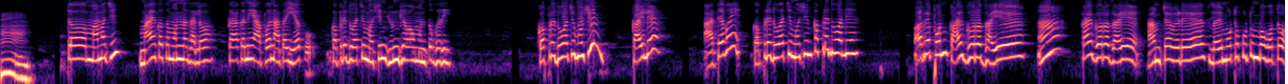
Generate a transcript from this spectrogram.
हम्म. तर मामाजी माय कसं म्हणणं झालं? का कनी आपण आता एक कपडे धुवायची मशीन घेऊन घ्यावं म्हणतो घरी? कपडे धुवायची मशीन? कायले? आता बाई कपडे धुवायची मशीन कपडे धुवाले. अरे पण काय गरज आहे? काय गरज आहे? आमच्या वेळेस लय मोठं कुटुंब होतं.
